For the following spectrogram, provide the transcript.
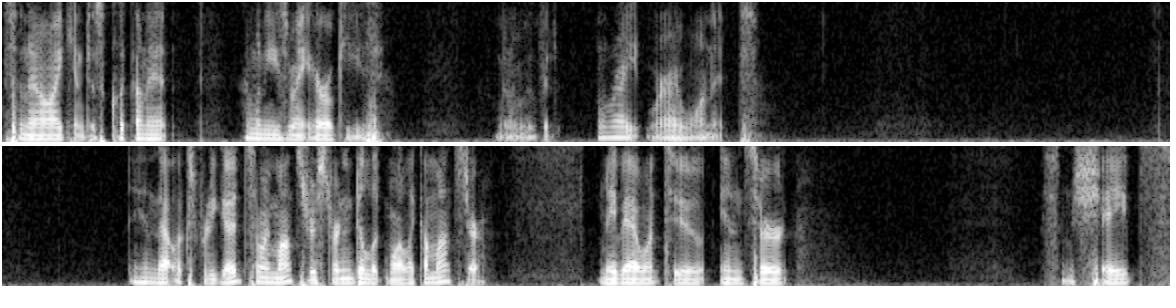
So now I can just click on it. I'm going to use my arrow keys. I'm going to move it right where I want it. And that looks pretty good. So my monster is starting to look more like a monster. Maybe I want to insert some shapes.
